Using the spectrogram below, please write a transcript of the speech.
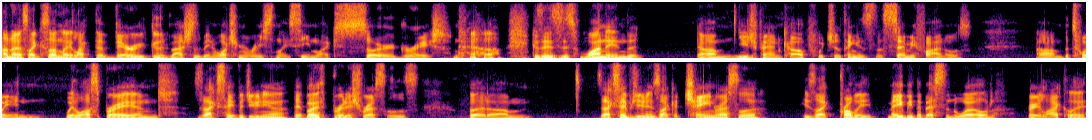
I know, it's like suddenly like the very good matches I've been watching recently seem like so great. Because there's this one in the um, New Japan Cup, which I think is the semifinals um, between Will Ospreay and Zack Sabre Jr. They're both British wrestlers, but um, Zack Sabre Jr. is like a chain wrestler. He's like probably maybe the best in the world, very likely.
